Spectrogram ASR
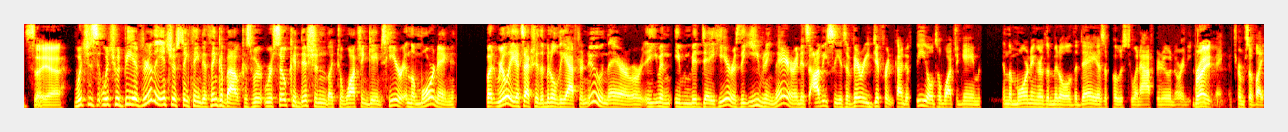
so yeah. which is which would be a really interesting thing to think about because we're we're so conditioned like to watching games here in the morning, but really it's actually the middle of the afternoon there, or even even midday here is the evening there, and it's obviously it's a very different kind of feel to watch a game in the morning or the middle of the day as opposed to an afternoon or an Right. evening in terms of like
